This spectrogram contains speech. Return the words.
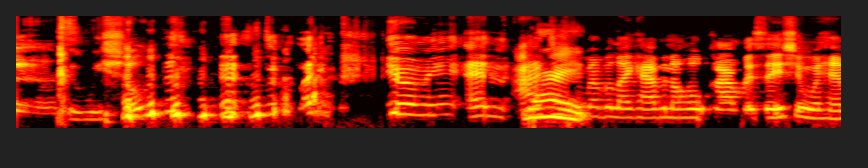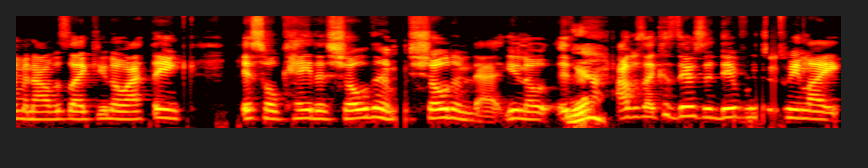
uh, do we show them this? like you know what I mean? And I just remember like having a whole conversation with him, and I was like, you know, I think it's okay to show them show them that. You know, Yeah. I was like, because there's a difference between like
